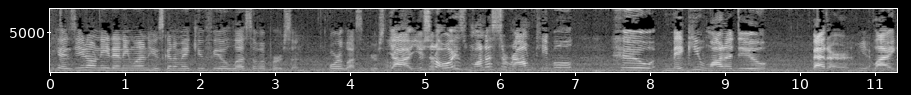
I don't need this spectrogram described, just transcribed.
because you don't need anyone who's gonna make you feel less of a person or less of yourself. Yeah, you should always want to surround people who make you want to do better. Yeah. Like,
